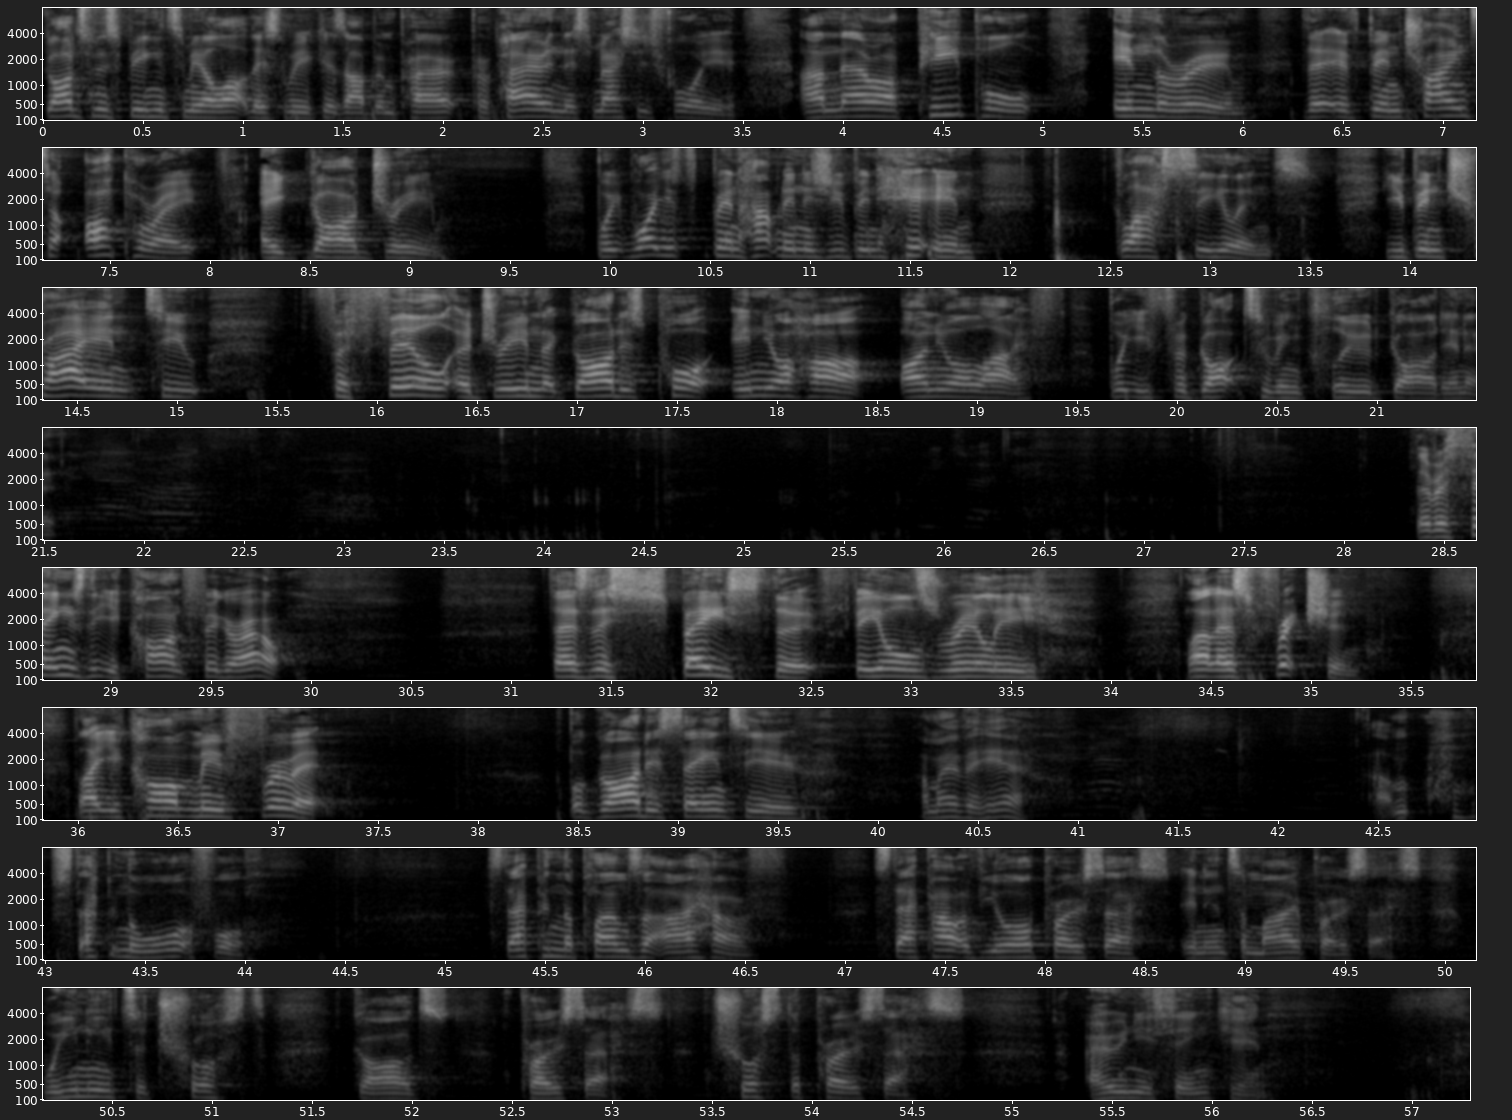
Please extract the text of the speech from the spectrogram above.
God's been speaking to me a lot this week as I've been preparing this message for you. And there are people in the room that have been trying to operate a God dream. But what's been happening is you've been hitting glass ceilings. You've been trying to fulfill a dream that God has put in your heart, on your life, but you forgot to include God in it. There are things that you can't figure out. There's this space that feels really like there's friction, like you can't move through it. But God is saying to you, I'm over here. I'm, step in the waterfall. Step in the plans that I have. Step out of your process and into my process. We need to trust God's process. Trust the process. Own your thinking.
